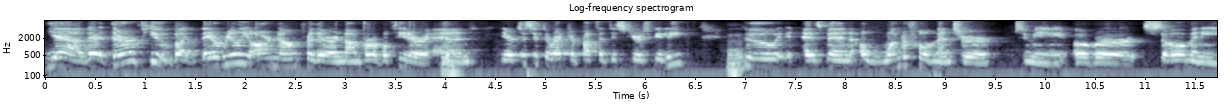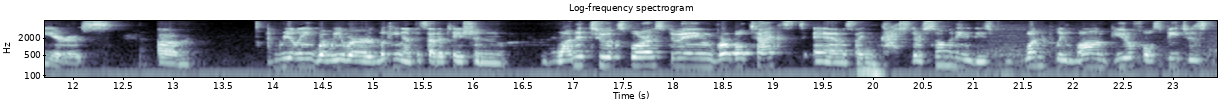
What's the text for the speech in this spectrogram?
yeah, there, there are a few, but they really are known for their nonverbal theater. And yeah. the artistic director, Paata Tsikurishvili, mm-hmm. who has been a wonderful mentor to me over so many years. Um, really, when we were looking at this adaptation, wanted to explore us doing verbal text and I was like mm. gosh there's so many of these wonderfully long beautiful speeches.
